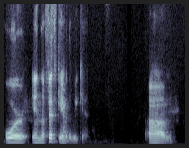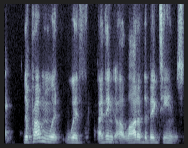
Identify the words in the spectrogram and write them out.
or in the fifth game of the weekend? Um, the problem with, with, I think a lot of the big teams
